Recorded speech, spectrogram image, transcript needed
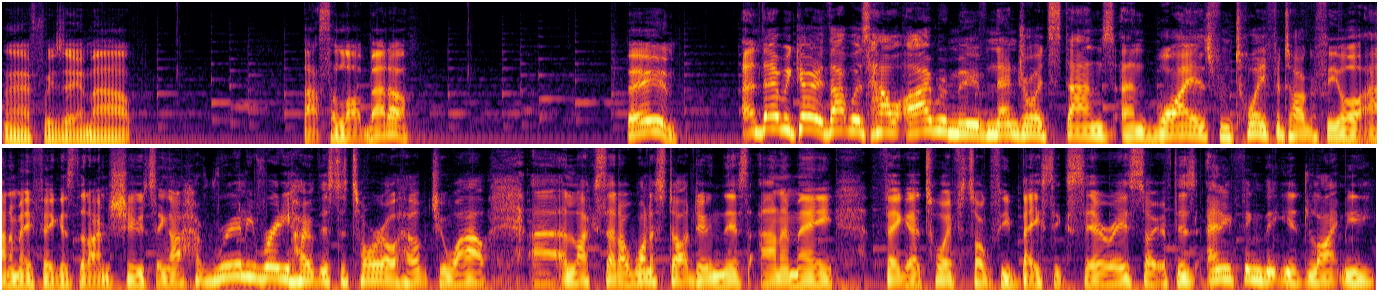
If we zoom out, that's a lot better. Boom. And there we go. That was how I remove Nendoroid stands and wires from toy photography or anime figures that I'm shooting. I really, really hope this tutorial helped you out. Uh, and like I said, I want to start doing this anime figure toy photography basic series. So if there's anything that you'd like me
